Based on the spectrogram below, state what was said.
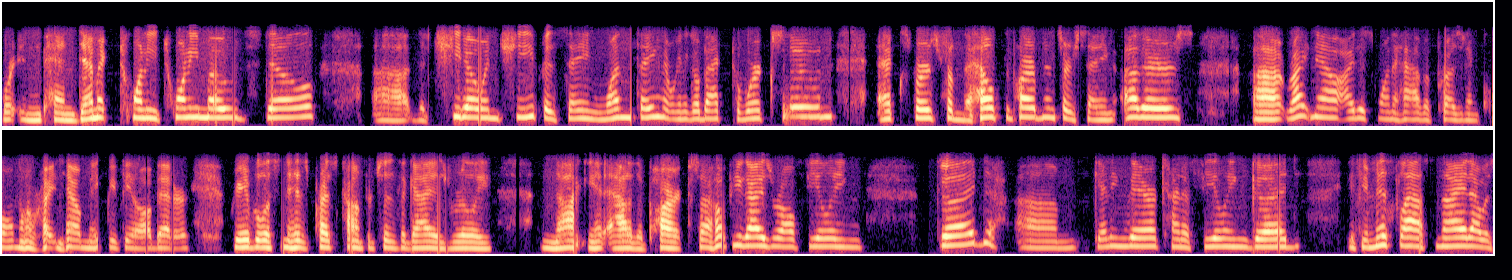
We're in pandemic 2020 mode still. Uh, the Cheeto in chief is saying one thing that we're going to go back to work soon. Experts from the health departments are saying others. Uh, right now, I just want to have a President Cuomo right now make me feel all better. If you're able to listen to his press conferences, the guy is really knocking it out of the park. So I hope you guys are all feeling good, um, getting there, kind of feeling good. If you missed last night, I was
